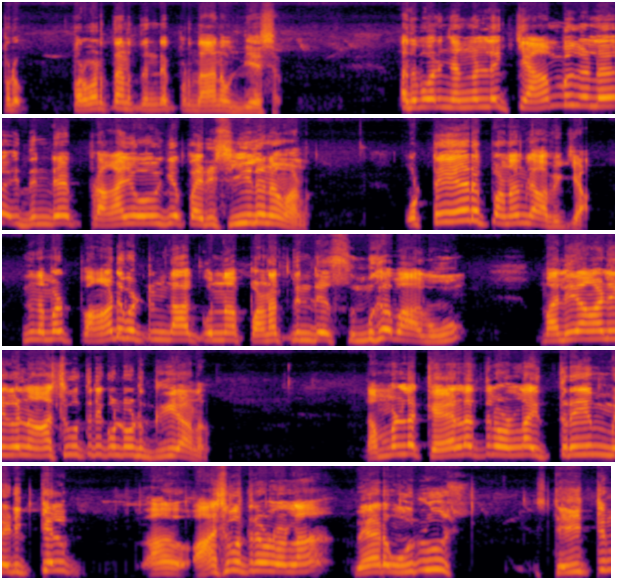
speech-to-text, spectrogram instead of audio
പ്ര പ്രവർത്തനത്തിന്റെ പ്രധാന ഉദ്ദേശം. അതുപോലെ ഞങ്ങളുടെ ക്യാമ്പുകൾ ഇതിന്റെ പ്രായോഗിക പരിശീലനമാണ്. ഒട്ടേറെ പണം ലാഭിക്കാം. ഇന്ന് നമ്മൾ പാടുപെട്ടുണ്ടാക്കുന്ന പണത്തിന്റെ സിംഹഭാഗവും മലയാളികൾ ആശുപത്രി കൊണ്ടുകൊടുക്കുകയാണ് നമ്മളുടെ കേരളത്തിലുള്ള ഇത്രയും മെഡിക്കൽ ആശുപത്രികളുള്ള വേറെ ഒരു സ്റ്റേറ്റും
